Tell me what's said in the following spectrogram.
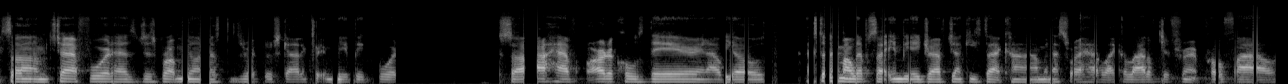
So um, Chad Ford has just brought me on as the director of scouting for NBA Big Board. So I have articles there and I'll be videos. I still have my website, NBADraftJunkies.com, and that's where I have like a lot of different profiles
